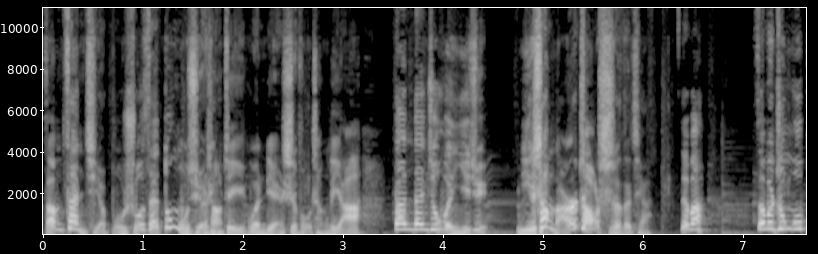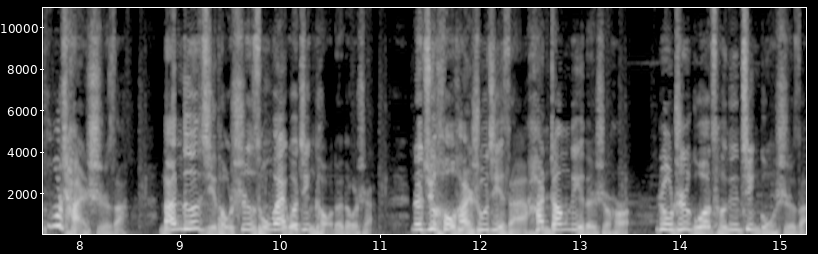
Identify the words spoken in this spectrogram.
咱们暂且不说在动物学上这一观点是否成立啊，单单就问一句：你上哪儿找狮子去？对吧？咱们中国不产狮子，难得几头狮子从外国进口的都是。那据《后汉书》记载，汉章帝的时候，肉之国曾经进贡狮子，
